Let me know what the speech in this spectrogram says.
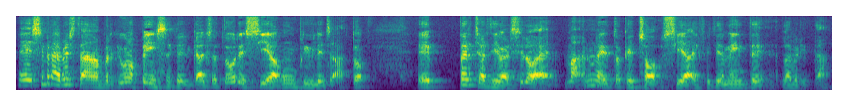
E sembrerebbe strano perché uno pensa che il calciatore sia un privilegiato, e per certi versi lo è, ma non è detto che ciò sia effettivamente la verità.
